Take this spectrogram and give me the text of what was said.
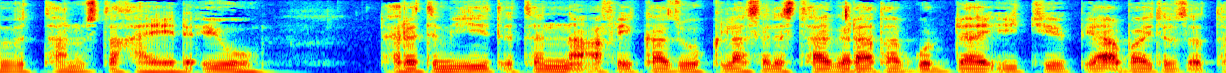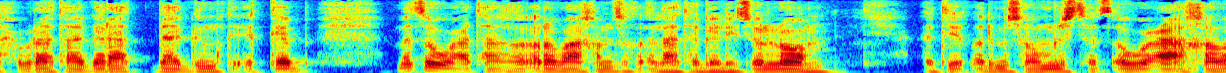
ምብታኑ ዝተኻየደ እዩ። ድሕሪ እቲ ምይይጥ እተን ንኣፍሪካ ዝውክላ ሰለስተ ሃገራት ኣብ ጉዳይ ኢትዮጵያ ባይቶ ፀጥታ ሕቡራት ሃገራት ዳግም ክእከብ መፀዋዕታ ከቕርባ ከምዝኽእላ ተገሊፁ ኣሎ። እቲ ቅድሚ ሰሙን ዝተፀውዐ ኣኸባ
